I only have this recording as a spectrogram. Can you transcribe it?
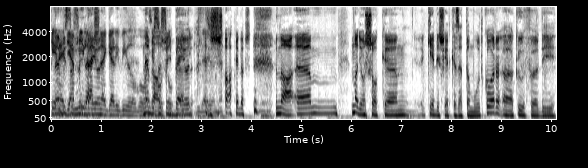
Kéne egy ilyen millás reggeli villogó Nem biztos, hogy bejön. Sajnos. Na, um, nagyon sok kérdés érkezett a múltkor. Külföldi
